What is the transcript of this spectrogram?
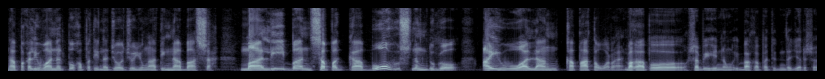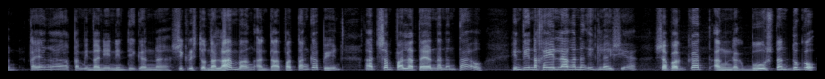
Napakaliwanag po kapatid na Jojo yung ating nabasa. Maliban sa pagkabuhos ng dugo ay walang kapatawaran. Baka po sabihin ng iba, kapatid na Gerson, kaya nga kami naninindigan na si Kristo na lamang ang dapat tanggapin at sampalatayan na ng tao. Hindi na kailangan ng iglesia sapagkat ang nagbuhos ng dugo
